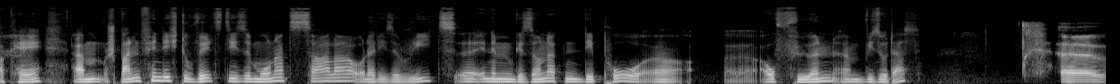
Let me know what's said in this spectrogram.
Okay, ähm, spannend finde ich, du willst diese Monatszahler oder diese Reads äh, in einem gesonderten Depot äh, äh aufführen. Ähm, wieso das? Äh,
